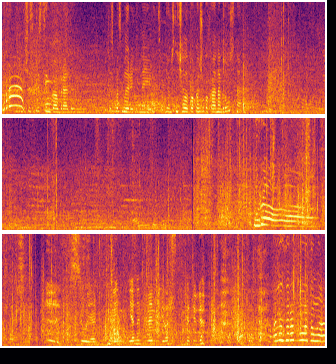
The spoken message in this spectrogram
Ура! Сейчас Кристинку обрадую. Сейчас посмотрите на ее лицо. Я вам сначала покажу, какая она грустная. Ура! Все, я, я на тебя виделась, на тебя. Она заработала!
